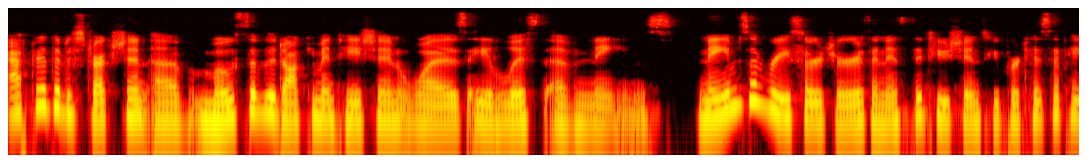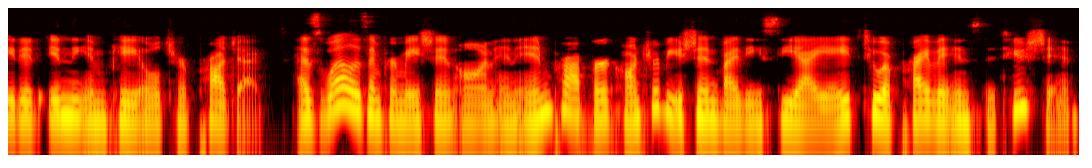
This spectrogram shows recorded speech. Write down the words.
after the destruction of most of the documentation was a list of names. Names of researchers and institutions who participated in the MK Ultra project, as well as information on an improper contribution by the CIA to a private institution.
